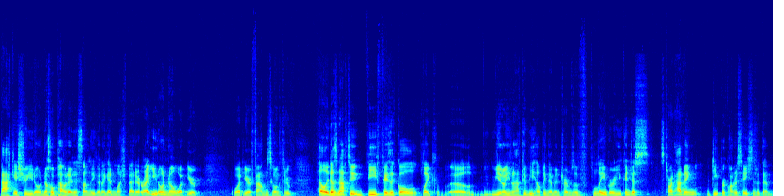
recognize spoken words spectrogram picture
back issue you don't know about and it's suddenly going to get much better right you don't know what your what your family's going through. Hell it doesn't have to be physical like uh, you know you don't have to be helping them in terms of labor. You can just start having deeper conversations with them.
